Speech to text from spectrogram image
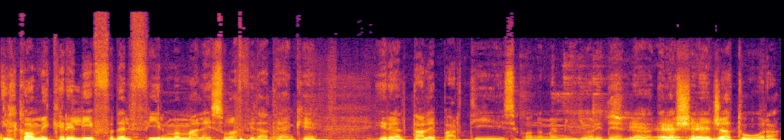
il comic relief del film ma le sono affidate anche in realtà le parti secondo me migliori del- Sì, della e- e- sceneggiatura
